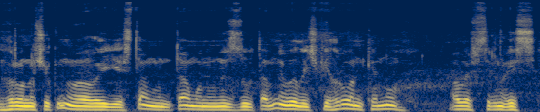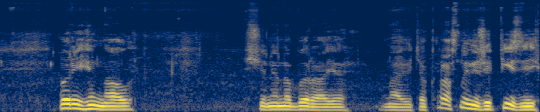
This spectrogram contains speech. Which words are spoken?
гроночок, ну але є. Там, там воно внизу, там невеличкі гронки, ну, але ж все одно є оригінал. Ще не набирає навіть окрас. Ну він же пізній.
